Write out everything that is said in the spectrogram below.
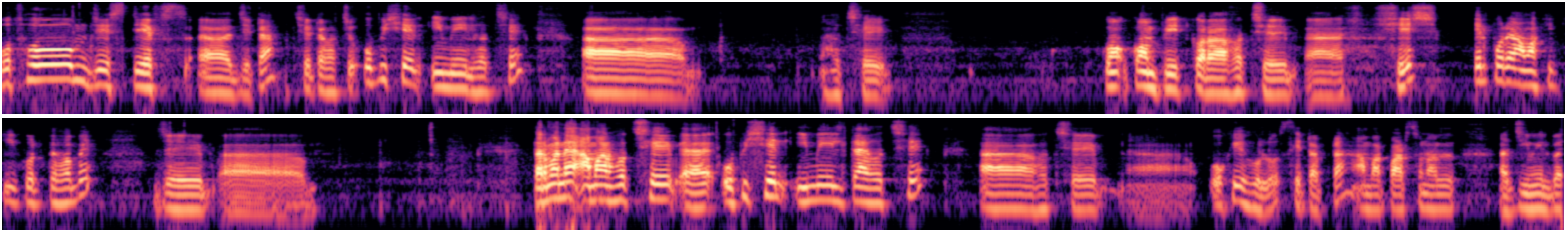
প্রথম যে স্টেপস যেটা, সেটা হচ্ছে অফিসিয়াল ইমেইল হচ্ছে হচ্ছে কমপ্লিট করা হচ্ছে শেষ। এরপরে আমাকে কি করতে হবে? যে তার মানে আমার হচ্ছে অফিসিয়াল ইমেইলটা হচ্ছে হচ্ছে ওকে হলো সেট আপটা আমার পার্সোনাল জিমেল বা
